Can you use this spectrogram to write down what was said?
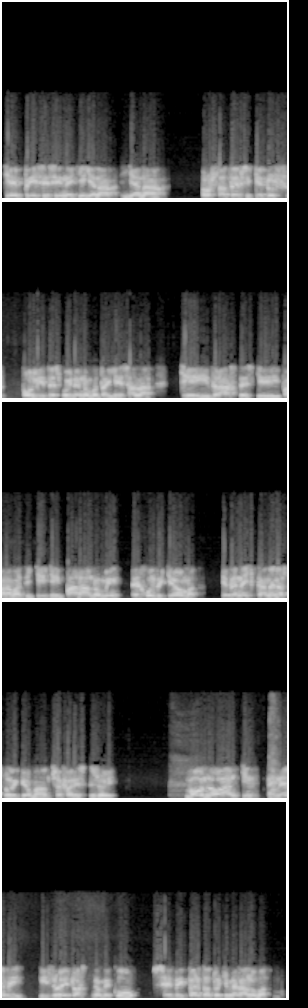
Και επίσης είναι εκεί για να, για να προστατεύσει και τους πολίτες που είναι νομοταγείς αλλά και οι δράστες και οι παραβατικοί και οι παράνομοι έχουν δικαιώματα και δεν έχει κανένας το δικαίωμα να τους εφαρίσει τη ζωή. Μόνο αν κινδυνεύει η ζωή του αστυνομικού σε υπέρτατο και μεγάλο βαθμό.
